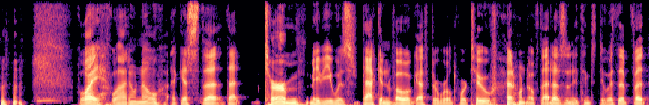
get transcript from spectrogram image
Boy, well, I don't know. I guess that that term maybe was back in vogue after World War II. I don't know if that has anything to do with it, but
